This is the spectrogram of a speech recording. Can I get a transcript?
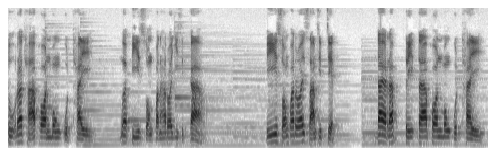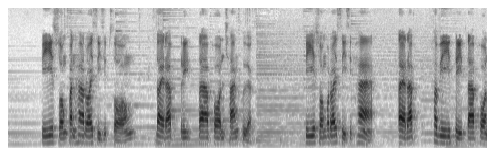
ตุรถาพรมงกุฎไทย เมื่อปี 2529 ปี 2537 ได้รับตริตาพรมงกุฎไทย ปี 2542 ได้รับตริตาพรช้างเผือก ปี 2545 ได้รับทวีตริตาพร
